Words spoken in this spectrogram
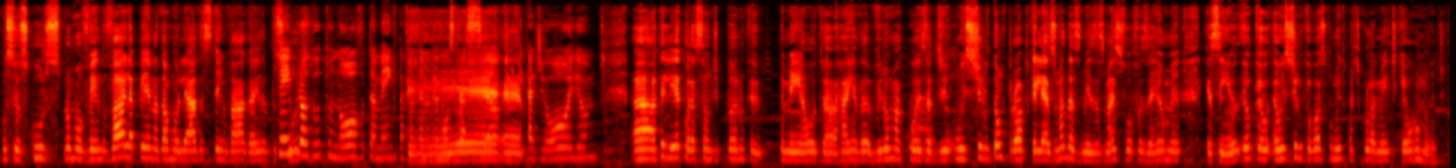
com seus cursos promovendo. Vale a pena dar uma olhada se tem vaga ainda para os Tem cursos. produto novo também que tá fazendo É, demonstração, tem é. que ficar de olho. A Ateliê Coração de Pano, que também é outra rainha da, virou uma coisa Ah, de um estilo tão próprio, que aliás, uma das mesas mais fofas é realmente que assim, eu, eu, que eu- é um estilo que eu gosto muito particularmente, que é o romântico.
